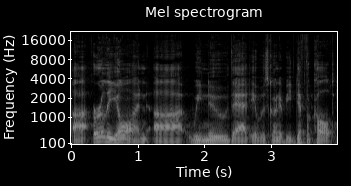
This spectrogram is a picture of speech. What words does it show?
Uh, early on, uh, we knew that it was going to be difficult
